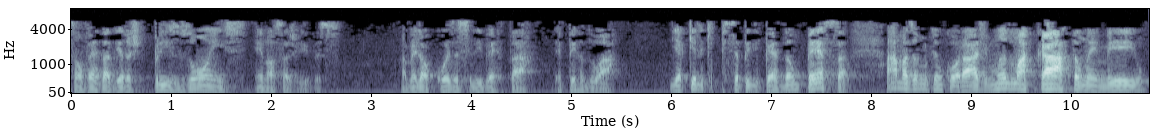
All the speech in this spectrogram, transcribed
são verdadeiras prisões em nossas vidas. A melhor coisa é se libertar, é perdoar. E aquele que precisa pedir perdão, peça. Ah, mas eu não tenho coragem. Manda uma carta, um e-mail.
